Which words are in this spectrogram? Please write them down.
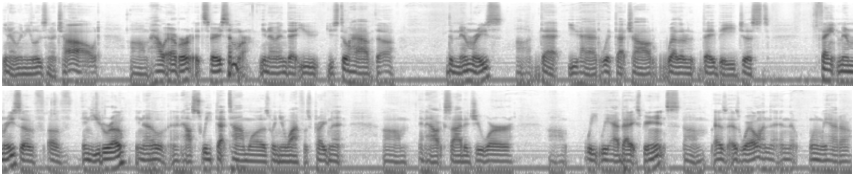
You know, when you're losing a child. Um, however, it's very similar, you know, in that you you still have the the memories uh, that you had with that child, whether they be just faint memories of, of in utero, you know, and how sweet that time was when your wife was pregnant, um, and how excited you were. Uh, we, we had that experience um, as, as well, and and the, when we had a,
